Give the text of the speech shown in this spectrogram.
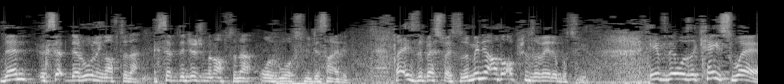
then accept their ruling after that, accept the judgment after that was, was to be decided. That is the best way. So there are many other options available to you. If there was a case where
